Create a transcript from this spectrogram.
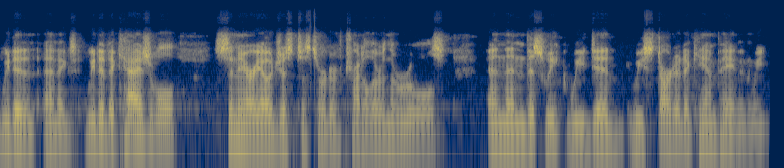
we did an ex- we did a casual scenario just to sort of try to learn the rules. And then this week we did we started a campaign and we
